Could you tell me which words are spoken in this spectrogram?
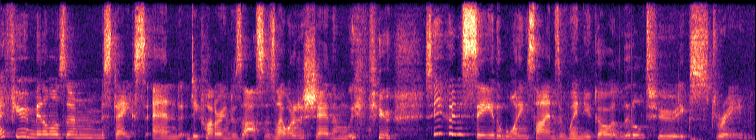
a few minimalism mistakes and decluttering disasters and I wanted to share them with you so you can see the warning signs of when you go a little too extreme.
